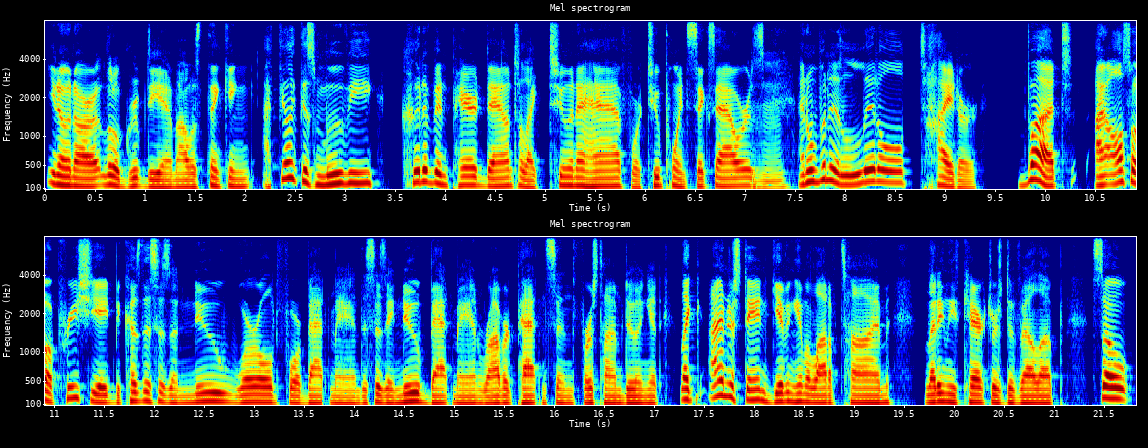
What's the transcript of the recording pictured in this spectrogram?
You know, in our little group DM, I was thinking, I feel like this movie could have been pared down to like two and a half or 2.6 hours mm-hmm. and it would have been a little tighter. But I also appreciate because this is a new world for Batman. This is a new Batman, Robert Pattinson, first time doing it. Like, I understand giving him a lot of time, letting these characters develop. So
